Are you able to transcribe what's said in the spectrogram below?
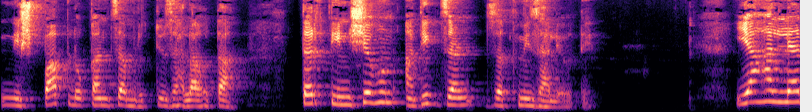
निष्पाप लोकांचा मृत्यू झाला होता तर तीनशेहून अधिक जण जखमी झाले होते. या हल्ल्यात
